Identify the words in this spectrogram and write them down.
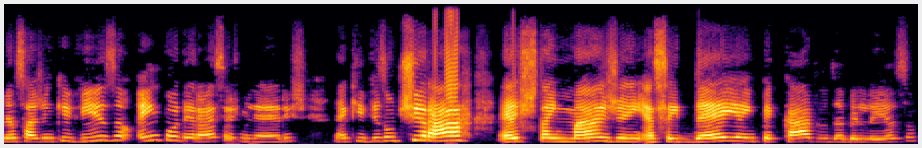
mensagens que visam empoderar essas mulheres, né, que visam tirar esta imagem, essa ideia impecável da beleza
